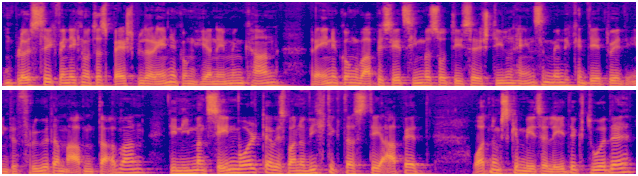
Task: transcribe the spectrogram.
und plötzlich, wenn ich nur das Beispiel Reinigung hernehmen kann, Reinigung war bis jetzt immer so diese stillen Hänselmännchen, die in der Früh oder am Abend da waren, die niemand sehen wollte, aber es war nur wichtig, dass die Arbeit ordnungsgemäß erledigt wurde.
